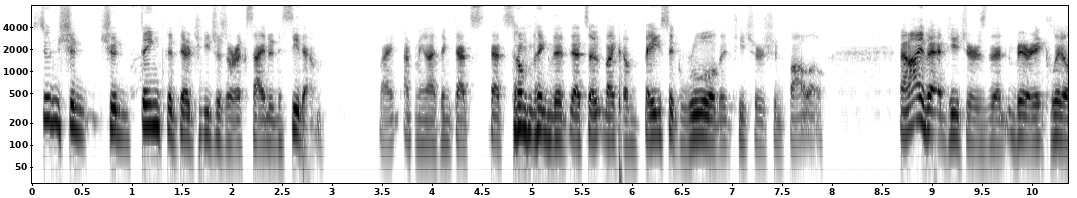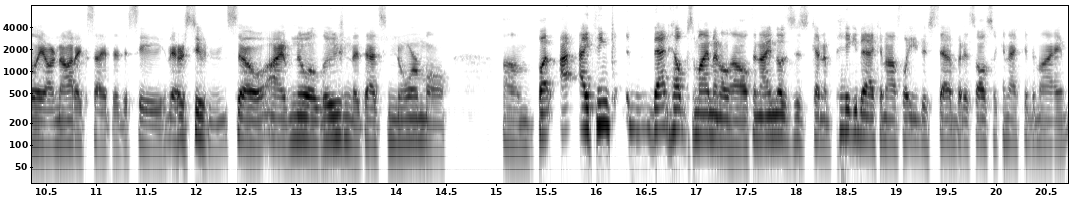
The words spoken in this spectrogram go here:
students should should think that their teachers are excited to see them, right? I mean, I think that's that's something that that's a, like a basic rule that teachers should follow and I've had teachers that very clearly are not excited to see their students. So I have no illusion that that's normal. Um, but I, I, think that helps my mental health. And I know this is kind of piggybacking off what you just said, but it's also connected to my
